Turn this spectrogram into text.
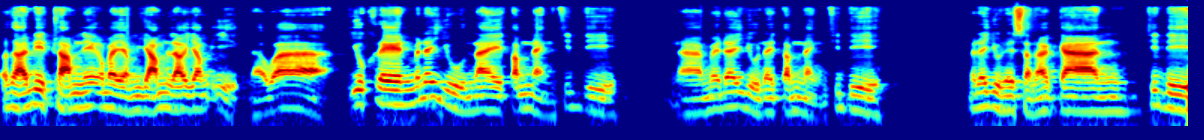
ประธานาธิบทรัมป์นี่ก็พยายามย้ำแล้วย้ำอีกนะว่ายูเครนไม่ได้อยู่ในตำแหน่งที่ดีนะไม่ได้อยู่ในตำแหน่งที่ดี ไม่ได้อยู่ในสถานการณ์ที่ดี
